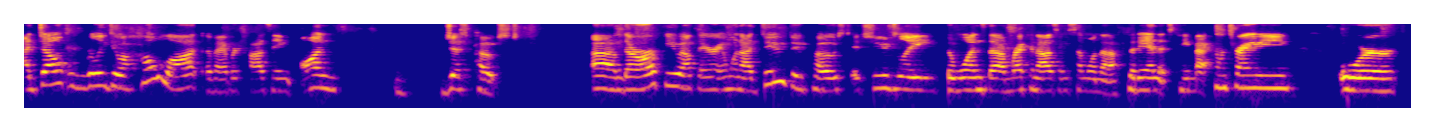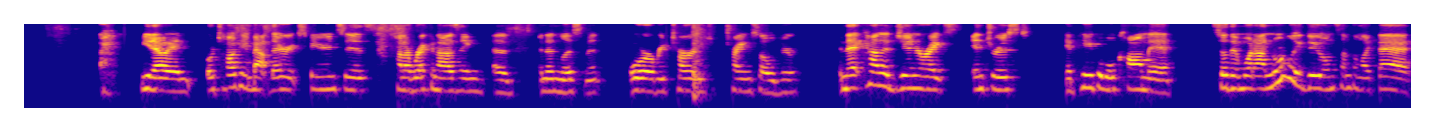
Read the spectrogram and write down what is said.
I don't really do a whole lot of advertising on just post. Um, there are a few out there, and when I do do post, it's usually the ones that I'm recognizing someone that I've put in that's came back from training, or you know, and or talking about their experiences, kind of recognizing a, an enlistment or a returned trained soldier, and that kind of generates interest, and people will comment so then what I normally do on something like that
